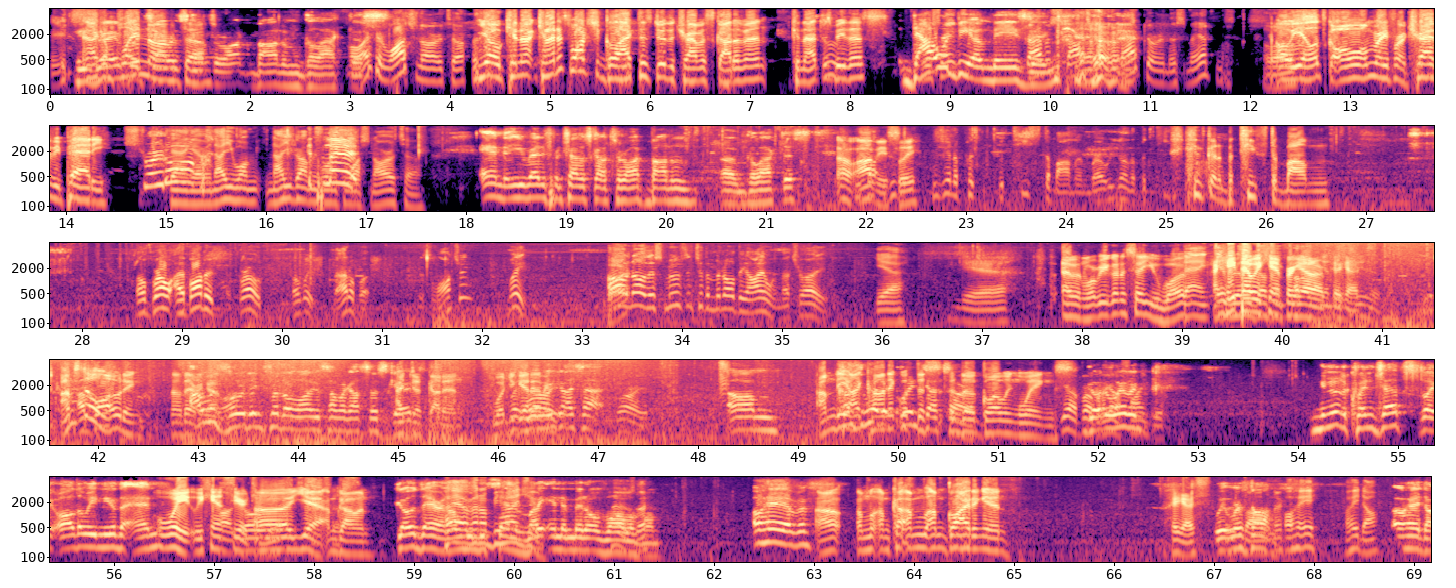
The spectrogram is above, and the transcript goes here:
He's I can play Naruto. To rock bottom Galactus. Oh, I can watch Naruto. Yo, can I can I just watch Galactus do the Travis Scott event? Can that just be this? That would be amazing. Travis Scott's coming back during this, man. oh yeah, let's go. Oh, I'm ready for a Travi Patty. Straight Dang, up. Evan, now you want me, now you got me It's wanting to watch Naruto. And are you ready for Travis Scott to rock bottom of Galactus? Oh, obviously. He's gonna put Batista bomb him, bro. He's gonna Batista. He's gonna Batista bomb. Oh, bro, I bought it, bro. Oh wait, battle button. It's launching? Wait. Oh no, this moves into the middle of the island. That's right. Yeah. Yeah. Evan, what were you gonna say? You what? Dang. I it hate that we can't bring out our the end of the pickaxe. I'm still I bought- loading. Oh, there I we was go. loading for the longest time. I got so scared. I just got in. What'd you Wait, get, Where are you guys at? Where are you? Um, I'm the Come to where the iconic with the s- the glowing wings. Yeah, bro. Go to where the- you. you know the Quinjets, like all the way near the end. Wait, we can't Oh, see our go team. Uh, yeah, I'm going. Go there, and Hey, I'm Evan, gonna I'm be behind you. right in the middle of all of there. them. Oh hey, Evan. Oh, I'm I'm I'm I'm gliding in. Hey guys. Wait, where's Dominic. Dom? Oh hey. Oh hey, Dom. Oh hey, Dom.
